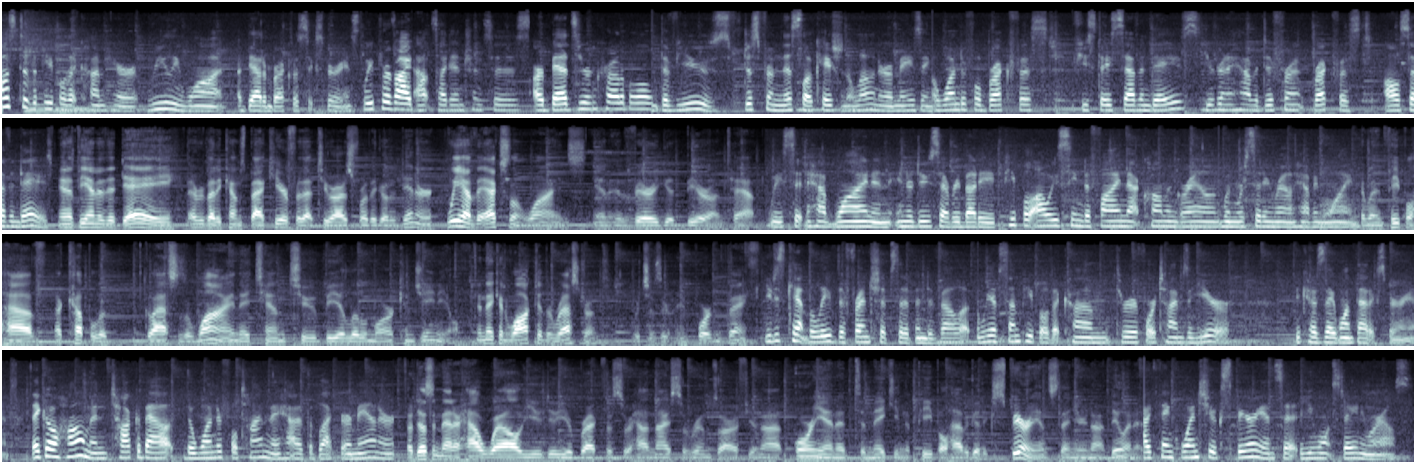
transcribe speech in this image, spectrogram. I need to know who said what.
Speaker 1: Most of the people that come here really want a bed and breakfast experience. We provide outside entrances. Our beds are incredible. The views just from this location alone are amazing. A wonderful breakfast. If you stay seven days, you're going to have a different breakfast all seven days.
Speaker 2: And at the end of the day, everybody comes back here for that two hours before they go to dinner. We have excellent wines and a very good beer on tap.
Speaker 1: We sit and have wine and introduce everybody. People always seem to find that common ground when we're sitting around having wine.
Speaker 2: And when people have a couple of glasses of wine, they tend to be a little more congenial. And they can walk to the restaurant, which is an important thing.
Speaker 1: You just can't believe the friendships that have been developed. We have some people that come three or four times a year because they want that experience. They go home and talk about the wonderful time they had at the Black Bear Manor.
Speaker 2: It doesn't matter how well you do your breakfast or how nice the rooms are, if you're not oriented to making the people have a good experience, then you're not doing it.
Speaker 1: I think once you experience it, you won't stay anywhere else.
